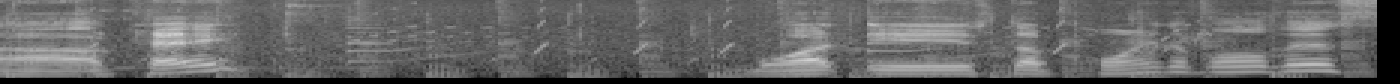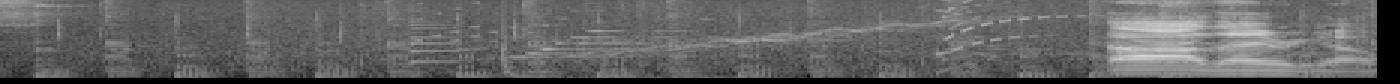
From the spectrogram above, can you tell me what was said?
Uh, okay. What is the point of all this? Ah, there we go.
